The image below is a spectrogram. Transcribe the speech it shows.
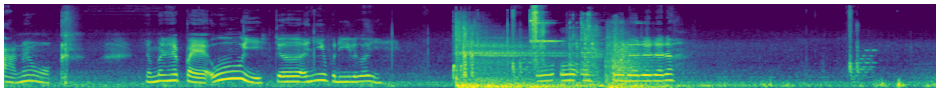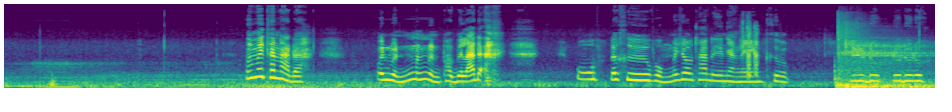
อ่านไม่ออก ยังไม่ให้แปะอุ้ย เจอไอ้นี่พอดีเลย โอ้โอ้โอ้โอ้เดี๋ยวเดี๋ยวเดี๋ยวมันไม่ถนัดอะ มันเหมือนมันเหมือนพาเบลัสอะโอ้แล้วคือผมไม่ชอบท่าเดินอย่างแรงคือแบบ ดูดูดูดูดู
